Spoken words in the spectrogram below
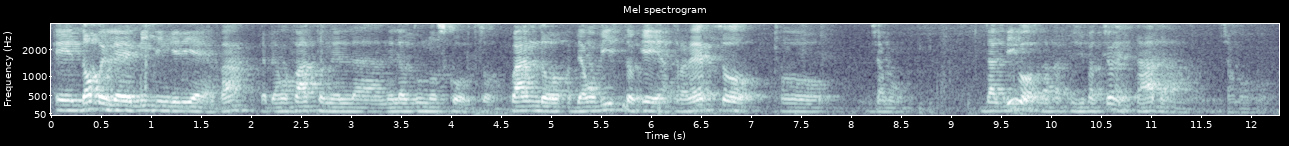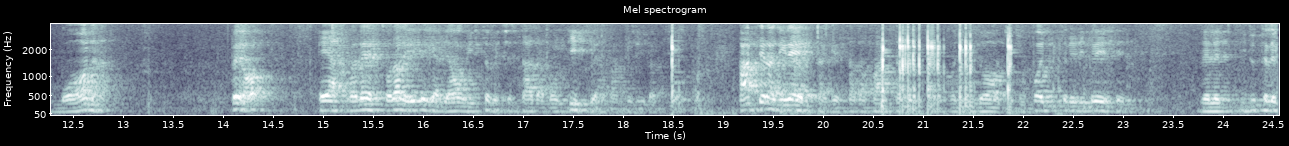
e dopo il meeting di Erba che abbiamo fatto nel, nell'autunno scorso, quando abbiamo visto che attraverso, oh, diciamo, dal vivo la partecipazione è stata diciamo, buona, però è attraverso la rete che abbiamo visto che c'è stata moltissima partecipazione. A parte la diretta che è stata fatta, che stiamo facendo oggi, ma poi tutte le riprese delle, di tutte le,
